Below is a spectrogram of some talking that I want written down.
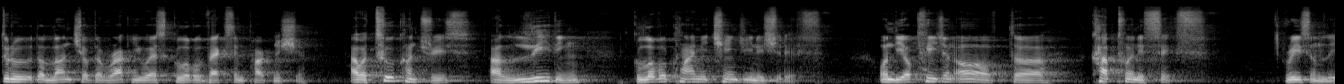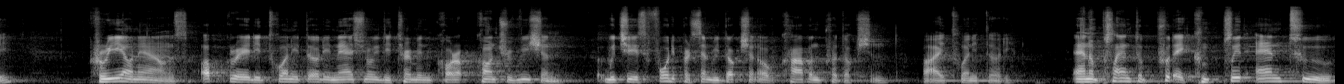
through the launch of the ROK US Global Vaccine Partnership. Our two countries are leading global climate change initiatives. On the occasion of the COP26 recently, Korea announced upgraded 2030 nationally determined contribution which is 40% reduction of carbon production by 2030, and a plan to put a complete end to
